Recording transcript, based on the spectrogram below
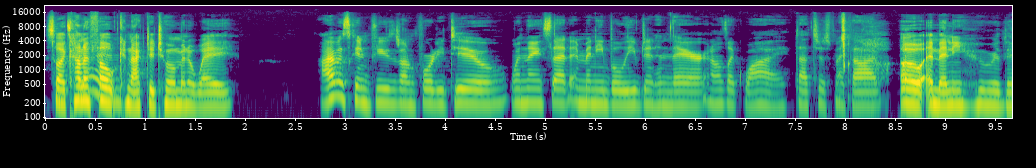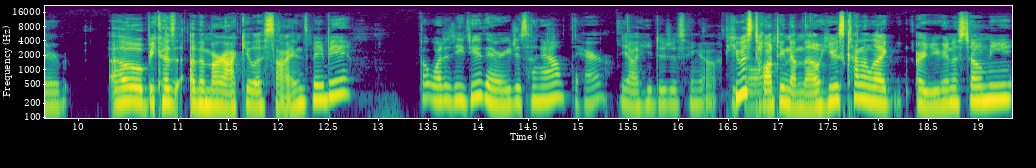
So that's I kind of felt connected to him in a way. I was confused on 42 when they said, and many believed in him there. And I was like, why? That's just my thought. Oh, and many who were there. Oh, because of the miraculous signs, maybe? But what did he do there? He just hung out there. Yeah, he did just hang out. People. He was taunting them though. He was kind of like, "Are you gonna stone me?"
